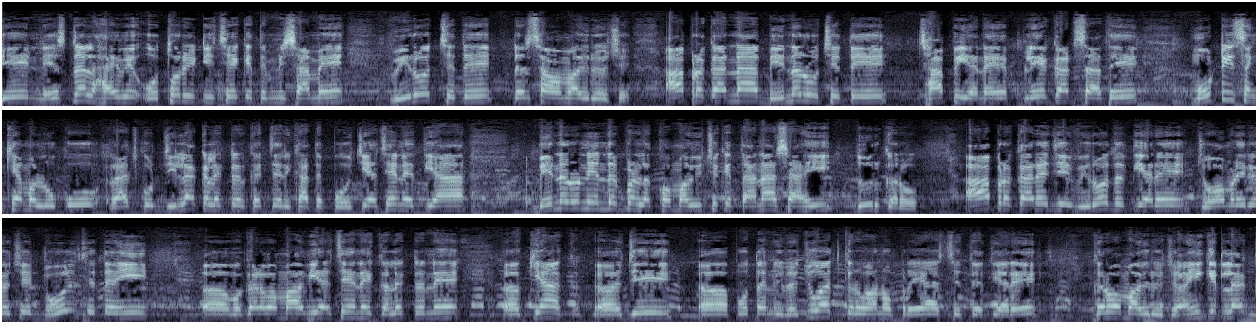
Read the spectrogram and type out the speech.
જે નેશનલ હાઈવે ઓથોરિટી છે કે તેમની સામે વિરોધ છે તે દર્શાવવામાં આવી રહ્યો છે. આ પ્રકારના બેનરો છે તે છાપી અને પ્લે કાર્ડ સાથે મોટી સંખ્યામાં લોકો રાજકોટ જિલ્લા કલેક્ટર કચેરી ખાતે પહોંચ્યા છે અને ત્યાં બેનરોની અંદર પણ લખવામાં આવ્યું છે કે તાનાશાહી દૂર કરો. આ પ્રકારે જે વિરોધ અત્યારે જોવા મળી રહ્યો છે, ઢોલ છે તે અહીં વગાડવામાં આવ્યા છે અને કલેક્ટરને ક્યાંક જે પોતાની રજૂઆત કરવાનો પ્રયાસ છે તે અત્યારે કરવામાં આવી રહ્યો છે. અહીં કેટલાક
